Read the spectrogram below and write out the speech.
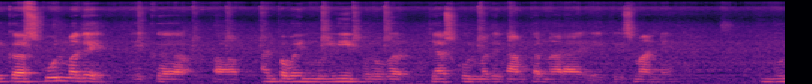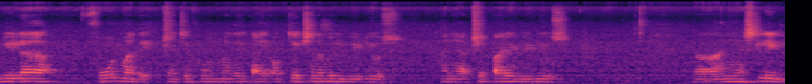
एक स्कूलमध्ये एक अल्पवयीन मुलगी बरोबर त्या स्कूलमध्ये काम करणारा एक इस्मानने. मुलीला फोनमध्ये त्यांच्या फोनमध्ये काही ऑब्जेक्शनेबल व्हिडिओज आणि आक्षेपारी व्हिडिओज आणि अश्लील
